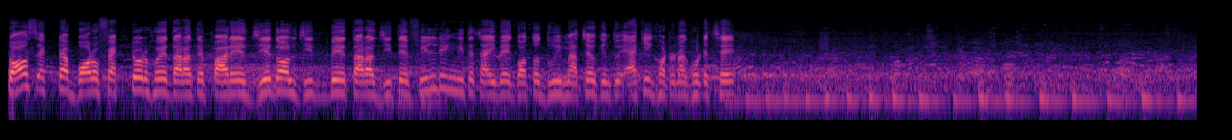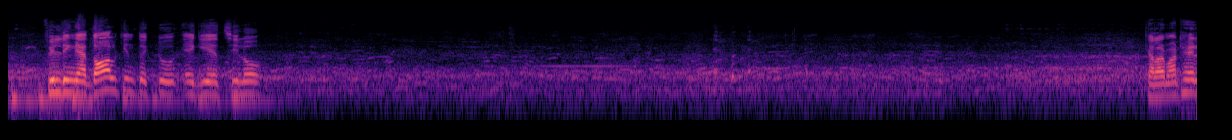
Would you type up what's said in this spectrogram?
টস একটা বড় ফ্যাক্টর হয়ে দাঁড়াতে পারে। যে দল জিতবে, তারা জিতে ফিল্ডিং নিতে চাইবে। গত দুই ম্যাচেও কিন্তু একই ঘটনা ঘটেছে। ফিল্ডিং নেওয়া দল কিন্তু একটু এগিয়ে ছিল। খেলার মাঠের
